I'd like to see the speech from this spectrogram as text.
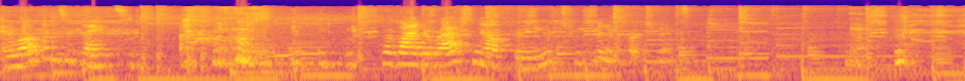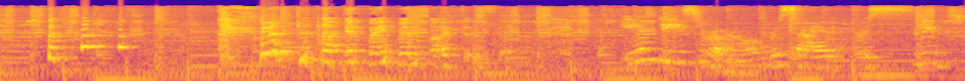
and welcome to tonight's. Provide a rationale for new treatment approaches. I don't even know what. EMD Serono reci- received.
